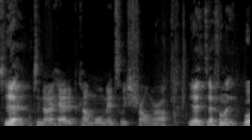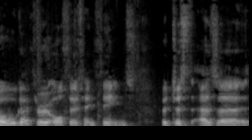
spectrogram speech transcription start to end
to, Yeah. to know how to become more mentally strong, right? Yeah, definitely. Well, we'll go through all 13 things, but just as a.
